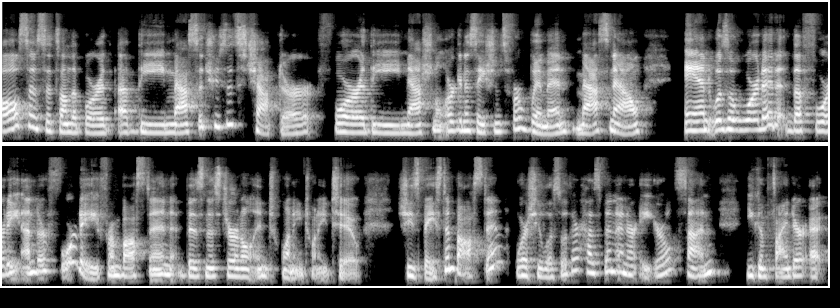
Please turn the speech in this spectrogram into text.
also sits on the board of the Massachusetts chapter for the National Organizations for Women, Mass Now, and was awarded the 40 under 40 from Boston Business Journal in 2022. She's based in Boston, where she lives with her husband and her eight year old son. You can find her at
